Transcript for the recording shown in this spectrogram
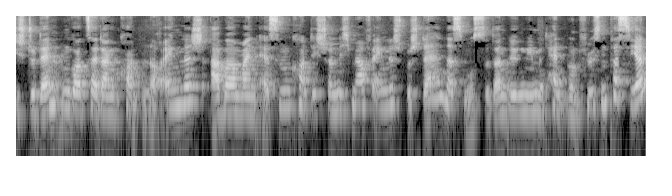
die Studenten, Gott sei Dank, konnten noch Englisch, aber mein Essen konnte ich schon nicht mehr auf Englisch bestellen. Das musste dann irgendwie mit Händen und Füßen passieren.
